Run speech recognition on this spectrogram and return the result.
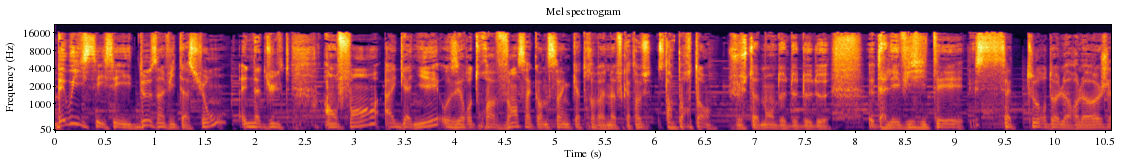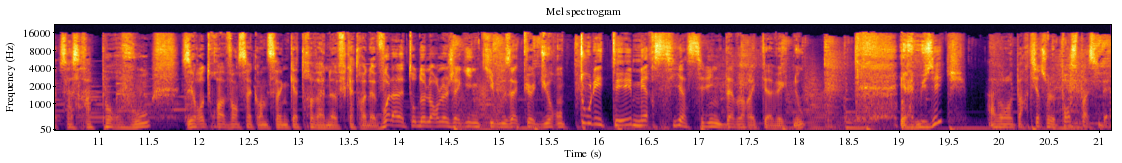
Ben oui, c'est deux invitations, une adulte, enfant, à gagner au 03 20 55 89 89. C'est important justement de d'aller visiter cette tour de l'horloge. Ça sera pour vous 03 20 55 89 89. Voilà la tour de l'horloge à Guine qui vous accueille durant tout l'été. Merci à Céline d'avoir été avec nous. Musique avant de repartir sur le Pense pas si bête.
